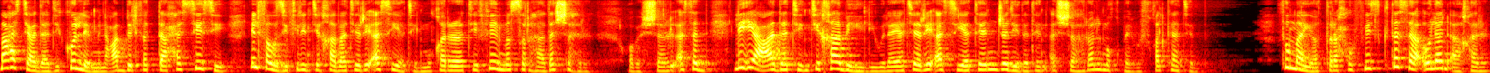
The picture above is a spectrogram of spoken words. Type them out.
مع استعداد كل من عبد الفتاح السيسي للفوز في الانتخابات الرئاسية المقررة في مصر هذا الشهر وبشار الأسد لإعادة انتخابه لولاية رئاسية جديدة الشهر المقبل وفق الكاتب ثم يطرح فيسك تساؤلا آخر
